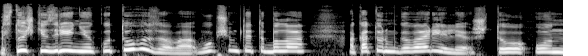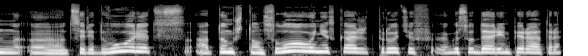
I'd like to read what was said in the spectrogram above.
с точки зрения Кутузова, в общем-то, это была о котором говорили, что он э, царедворец, о том, что он слова не скажет против государя-императора.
